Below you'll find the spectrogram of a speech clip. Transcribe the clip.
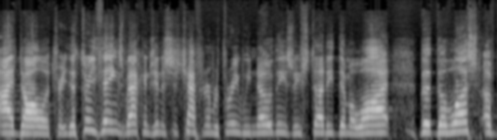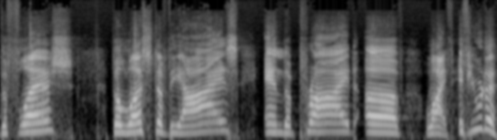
idolatry. The three things back in Genesis chapter number three, we know these, we've studied them a lot. The, the lust of the flesh, the lust of the eyes, and the pride of life. If you were to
